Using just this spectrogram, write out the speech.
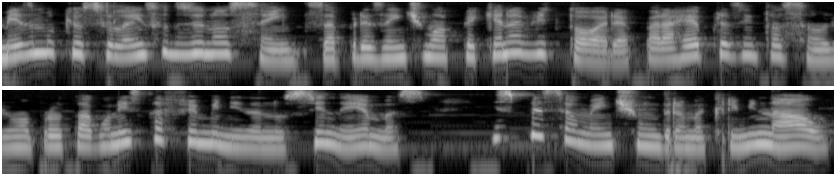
Mesmo que O Silêncio dos Inocentes apresente uma pequena vitória para a representação de uma protagonista feminina nos cinemas, especialmente um drama criminal,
